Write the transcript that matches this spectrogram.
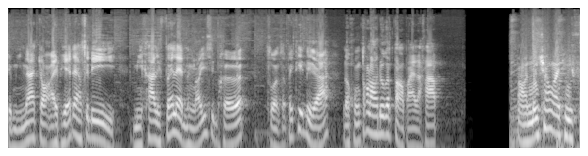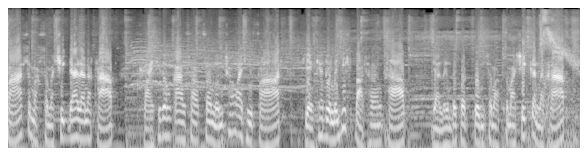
จะมีหน้าจอ IPS LCD มีค่า refresh rate 120 Hz ส่วนสเปคที่เหลือ เราคงต้องรอดูกันต่อไปละครับ ตอนนี้ช่อง IT Fast สมัครสมาชิกได้แล้วนะครับ ใครที่ต้องการสนับสนุนช่อง IT Fast เพียงแค่เดือนละ 20 บาทเท่านั้นครับ อย่าลืมไปกดปุ่มสมัครสมาชิกกันนะครับ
